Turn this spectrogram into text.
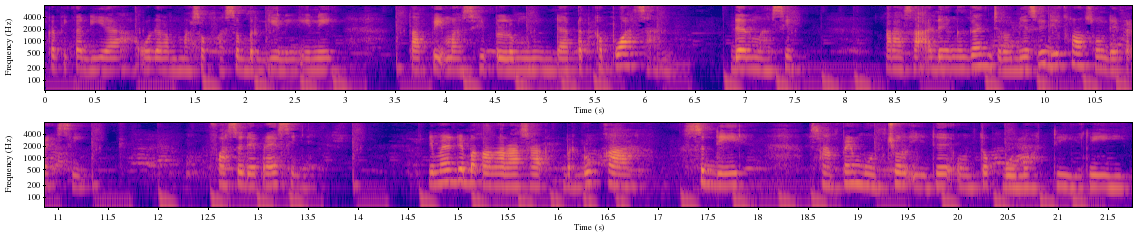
ketika dia udah masuk fase bergiling ini tapi masih belum dapat kepuasan dan masih ngerasa ada yang ngeganjel biasanya dia langsung depresi. Fase depresi. Di mana dia bakal ngerasa berduka sedih sampai muncul ide untuk bunuh diri.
